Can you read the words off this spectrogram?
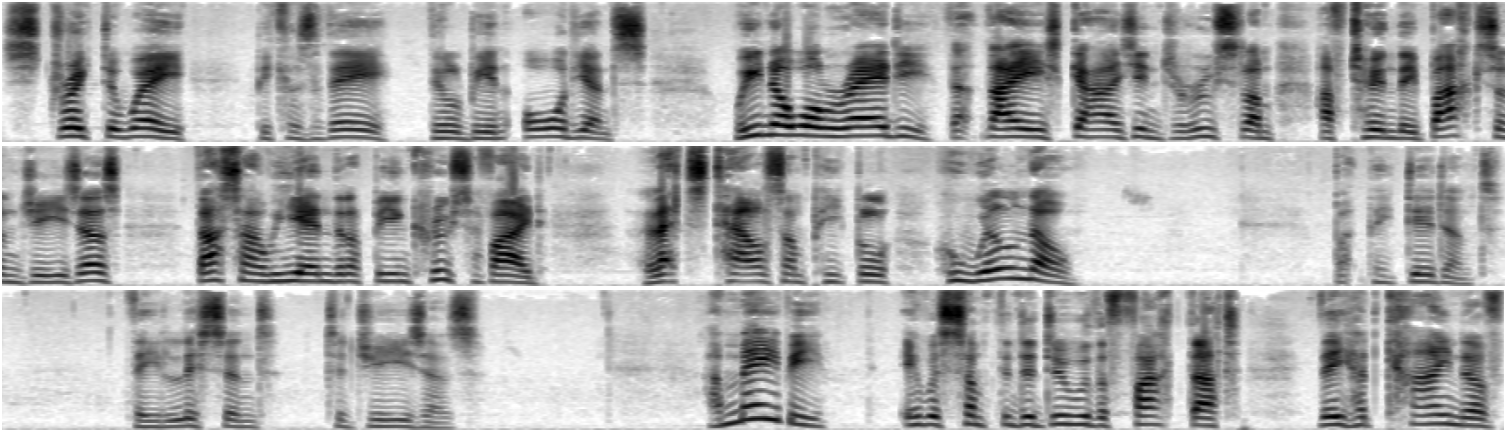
straight away, because there there will be an audience. We know already that these guys in Jerusalem have turned their backs on Jesus. That's how he ended up being crucified. Let's tell some people who will know. But they didn't. They listened to Jesus. And maybe it was something to do with the fact that they had kind of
